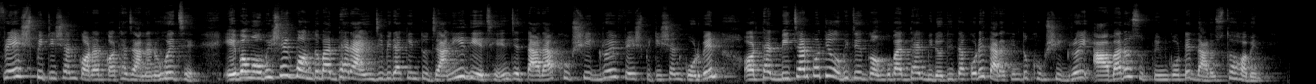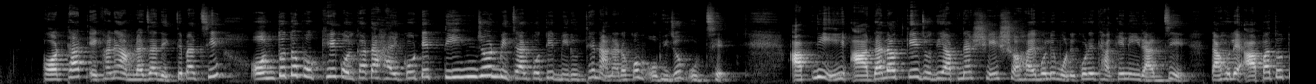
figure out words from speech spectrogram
ফ্রেশ পিটিশন করার কথা জানানো হয়েছে। এবং অভিষেক বন্দ্যোপাধ্যায়ের আইনজীবীরা কিন্তু জানিয়ে দিয়েছেন যে তারা খুব শীঘ্রই ফ্রেশ পিটিশন করবেন। অর্থাৎ বিচারপতি অভিজিৎ গঙ্গোপাধ্যায়ের বিরোধিতা করে তারা কিন্তু খুব শীঘ্রই আবারও সুপ্রিম কোর্টের দ্বারস্থ হবেন। অর্থাৎ এখানে আমরা যা দেখতে পাচ্ছি অন্তত পক্ষে কলকাতা হাইকোর্টে তিনজন বিচারপতির বিরুদ্ধে নানা রকম অভিযোগ উঠছে। আপনি আদালতকে যদি আপনার শেষ সহায় বলে মনে করে থাকেন এই রাজ্যে, তাহলে আপাতত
